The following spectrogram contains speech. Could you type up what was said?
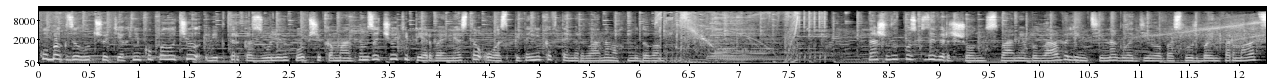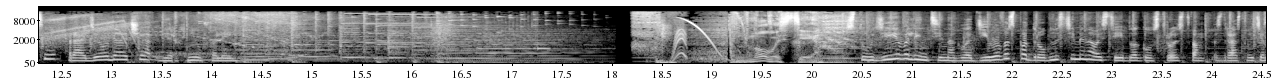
Кубок за лучшую технику получил Виктор Козулин. В общекомандном зачете первое место у воспитанников Тамерлана Махмудова. Наш выпуск завершен. С вами была Валентина Гладилова, служба информации, радиодача Верхний Уфалей. Новости. В студии Валентина Гладилова с подробностями новостей благоустройства. Здравствуйте.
